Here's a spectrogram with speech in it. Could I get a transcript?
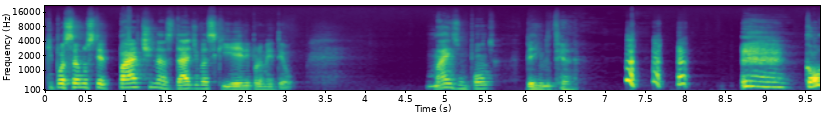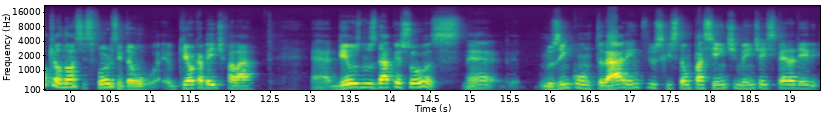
que possamos ter parte nas dádivas que ele prometeu. Mais um ponto bem luterano. Qual que é o nosso esforço, então? O que eu acabei de falar. É, Deus nos dá pessoas, né? Nos encontrar entre os que estão pacientemente à espera dele.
